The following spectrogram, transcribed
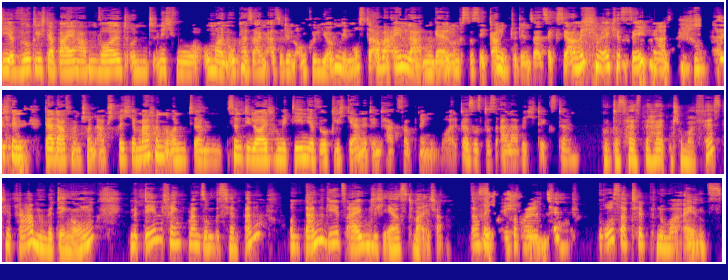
die ihr wirklich dabei haben wollt und nicht, wo Oma und Opa sagen, also den Onkel Jürgen, den musst du aber einladen, gell? Und es ist egal, ob du den seit sechs Jahren nicht mehr gesehen hast. Also ich finde, da darf man schon Abstriche machen und ähm, sind die Leute, mit denen ihr wirklich gerne den Tag verbringen wollt. Das ist das Allerwichtigste. Gut, das heißt, wir halten schon mal fest, die Rahmenbedingungen, mit denen fängt man so ein bisschen an und dann geht's eigentlich erst weiter. Das Richtig. ist schon mal ein Tipp, großer Tipp Nummer eins.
